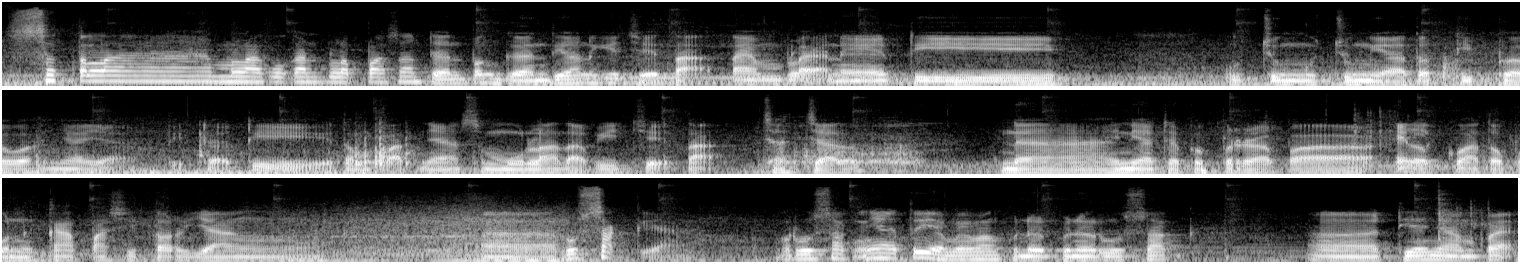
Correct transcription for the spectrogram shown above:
Setelah melakukan pelepasan dan penggantian ini cetak template nih di ujung-ujung ya atau di bawahnya ya tidak di tempatnya semula tapi cek tak jajal. Nah ini ada beberapa elko ataupun kapasitor yang uh, rusak ya. Rusaknya itu ya memang benar-benar rusak. Uh, dia nyampe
